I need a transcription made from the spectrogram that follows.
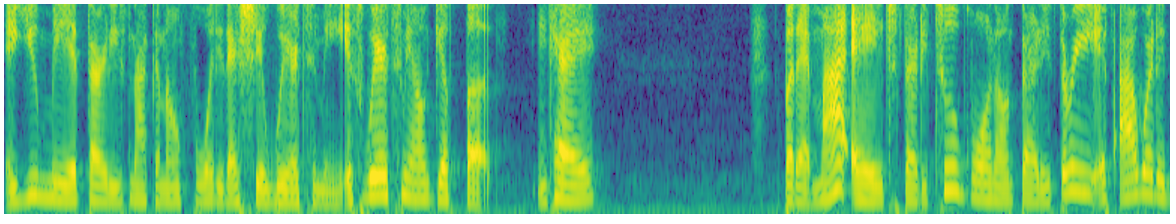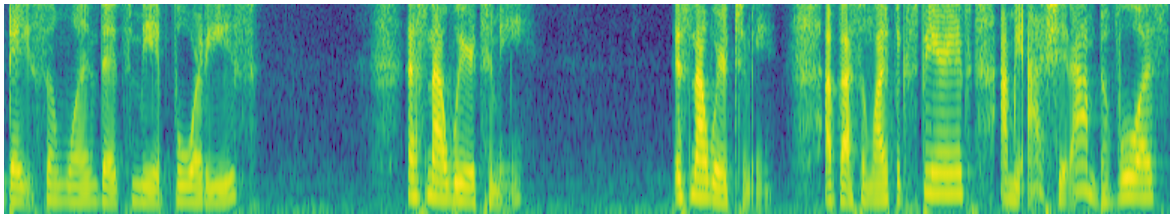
and you mid 30s knocking on 40, that shit weird to me. It's weird to me. I don't give a fuck. Okay? But at my age, 32 going on 33, if I were to date someone that's mid 40s, that's not weird to me. It's not weird to me. I've got some life experience. I mean, I shit, I'm divorced.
